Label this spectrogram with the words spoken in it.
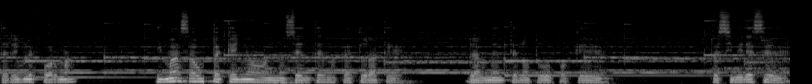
terrible forma y más a un pequeño inocente, una criatura que realmente no tuvo por qué recibir ese,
